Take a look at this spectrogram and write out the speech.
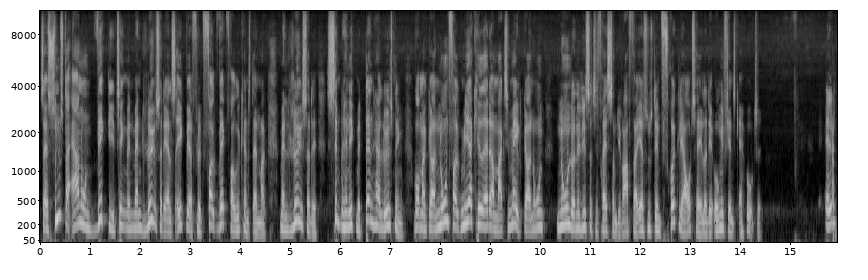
Så jeg synes, der er nogle vigtige ting, men man løser det altså ikke ved at flytte folk væk fra udkants Danmark. Man løser det simpelthen ikke med den her løsning, hvor man gør nogle folk mere ked af det, og maksimalt gør nogen nogenlunde lige så tilfredse, som de var før. Jeg synes, det er en frygtelig aftale, og det unge fjendsk er HT. Ellen?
